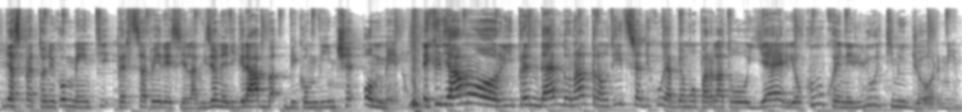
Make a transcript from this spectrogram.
vi aspetto nei commenti per sapere se la visione di Grab vi convince o meno. E chiudiamo riprendendo un'altra notizia di cui abbiamo parlato ieri o comunque negli ultimi giorni,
